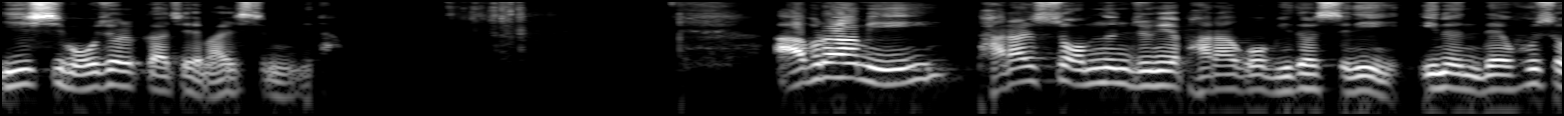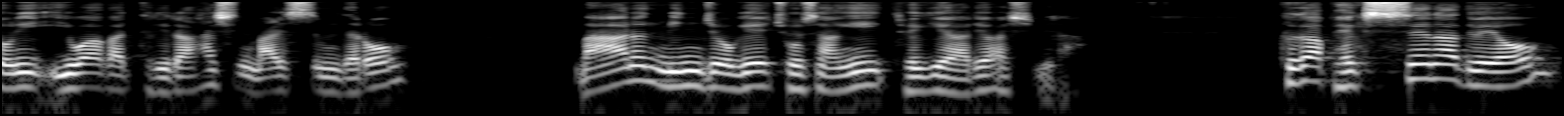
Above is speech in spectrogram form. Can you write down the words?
25절까지의 말씀입니다. 아브라함이 바랄 수 없는 중에 바라고 믿었으니 이는 내 후손이 이와 같으리라 하신 말씀대로 많은 민족의 조상이 되게 하려 하심이라. 그가 백세나 되어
